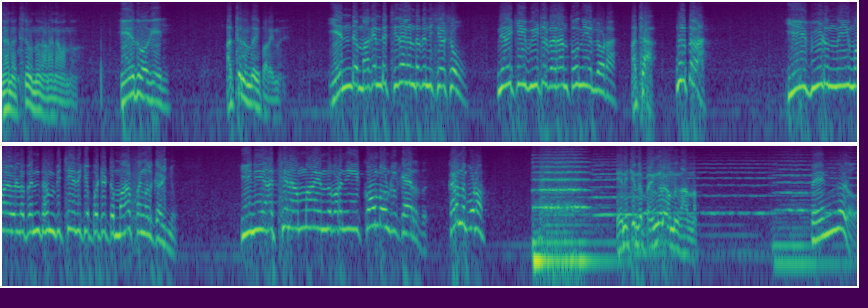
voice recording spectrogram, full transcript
ഞാൻ അച്ഛനെ ഒന്ന് കാണാനാ വന്നത്. ഏതു വകയിൽ? അച്ഛൻ എന്തായി പറയുന്നത് എന്റെ മകന്റെ ചിത കണ്ടതിന് ശേഷവും നിനക്ക് ഈ വീട്ടിൽ വരാൻ തോന്നിയല്ലോടാ? അച്ഛാ. നിർത്തടാ. ഈ വീടും നീയുമായുള്ള ബന്ധം വിച്ഛേദിക്കപ്പെട്ടിട്ട് മാസങ്ങൾ കഴിഞ്ഞു. ഇനി അച്ഛൻ അമ്മ എന്ന് പറഞ്ഞ് ഈ കോമ്പൗണ്ടിൽ കയറരുത്. കടന്നു പോണം? എനിക്ക് എന്റെ പെങ്ങളെ ഒന്ന് കാണണം. പെങ്ങളോ?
